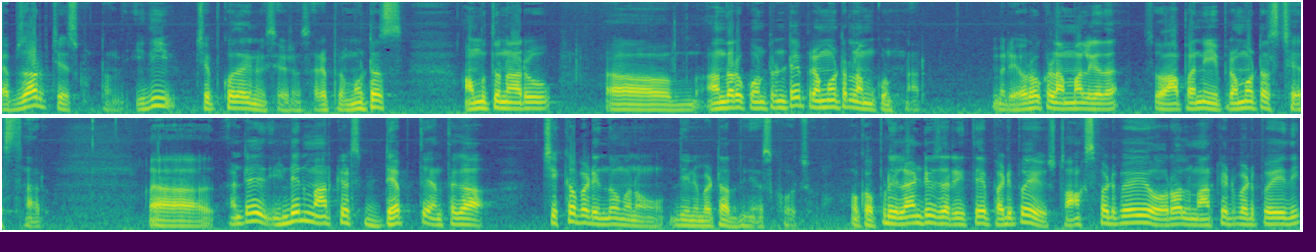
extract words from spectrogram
అబ్జార్బ్ చేసుకుంటుంది. ఇది చెప్పుకోదగిన విశేషం. సరే ప్రమోటర్స్ అమ్ముతున్నారు. అందరూ కొంటుంటే ప్రమోటర్లు అమ్ముకుంటున్నారు. మరి ఎవరో ఒకళ్ళు అమ్మాలి కదా. సో ఆ పని ప్రమోటర్స్ చేస్తున్నారు. అంటే ఇండియన్ మార్కెట్స్ డెప్త్ ఎంతగా చిక్కబడిందో మనం దీన్ని బట్టి అర్థం చేసుకోవచ్చు. ఒకప్పుడు ఇలాంటివి జరిగితే పడిపోయాయి స్టాక్స్ పడిపోయాయి ఓవరాల్ మార్కెట్ పడిపోయేది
